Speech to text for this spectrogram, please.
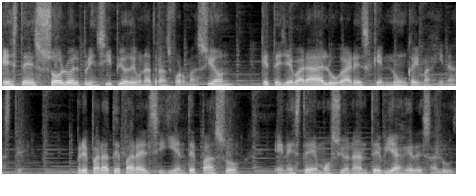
Este es solo el principio de una transformación que te llevará a lugares que nunca imaginaste. Prepárate para el siguiente paso en este emocionante viaje de salud.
